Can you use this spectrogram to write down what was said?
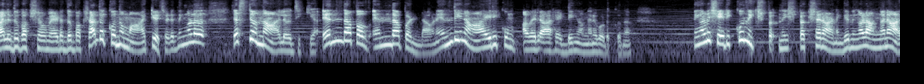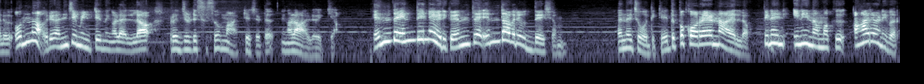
വലതുപക്ഷവും ഇടതുപക്ഷം അതൊക്കെ ഒന്ന് മാറ്റി വെച്ചിട്ട് നിങ്ങൾ ജസ്റ്റ് ഒന്ന് ആലോചിക്കുക. എന്താ എന്താ ഇപ്പൊ ഉണ്ടാവണം? എന്തിനായിരിക്കും അവർ ആ ഹെഡിങ് അങ്ങനെ കൊടുക്കുന്നത്? നിങ്ങൾ ശരിക്കും നിഷ്പ നിഷ്പക്ഷരാണെങ്കിൽ നിങ്ങൾ അങ്ങനെ ആലോ ഒന്ന് ഒരു അഞ്ച് മിനിറ്റ് നിങ്ങൾ എല്ലാ പ്രജുഡിസസും മാറ്റി വെച്ചിട്ട് നിങ്ങൾ ആലോചിക്കാം എന്ത് എന്തിനായിരിക്കും എന്ത് എന്താ അവരെ ഉദ്ദേശം? എന്ന് ചോദിക്കുക. ഇതിപ്പോ കുറെ എണ്ണം ആയല്ലോ. പിന്നെ ഇനി നമുക്ക് ആരാണിവർ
